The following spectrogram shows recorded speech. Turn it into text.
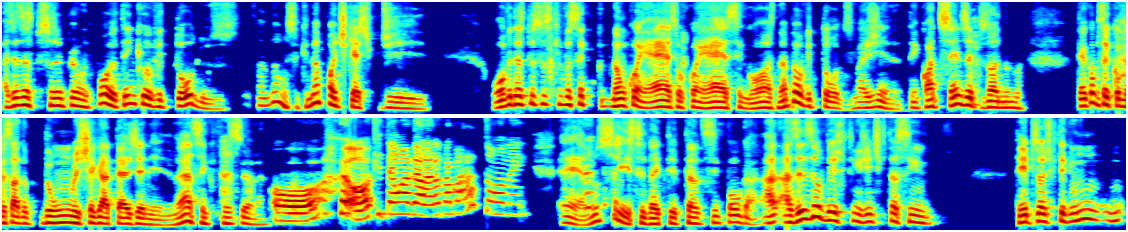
Às vezes as pessoas me perguntam, pô, eu tenho que ouvir todos? Eu falo, não, isso aqui não é podcast de. Ouve das pessoas que você não conhece ou conhece, gosta. Não é pra ouvir todos, imagina. Tem 400 episódios no, tem como você começar do, do 1 e chegar até a Janine, não é assim que funciona? Ó, oh, oh, que tem uma galera da maratona, hein? É, não sei se vai ter tanto se empolgar. Às vezes eu vejo que tem gente que tá assim. Tem episódio que teve um. um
